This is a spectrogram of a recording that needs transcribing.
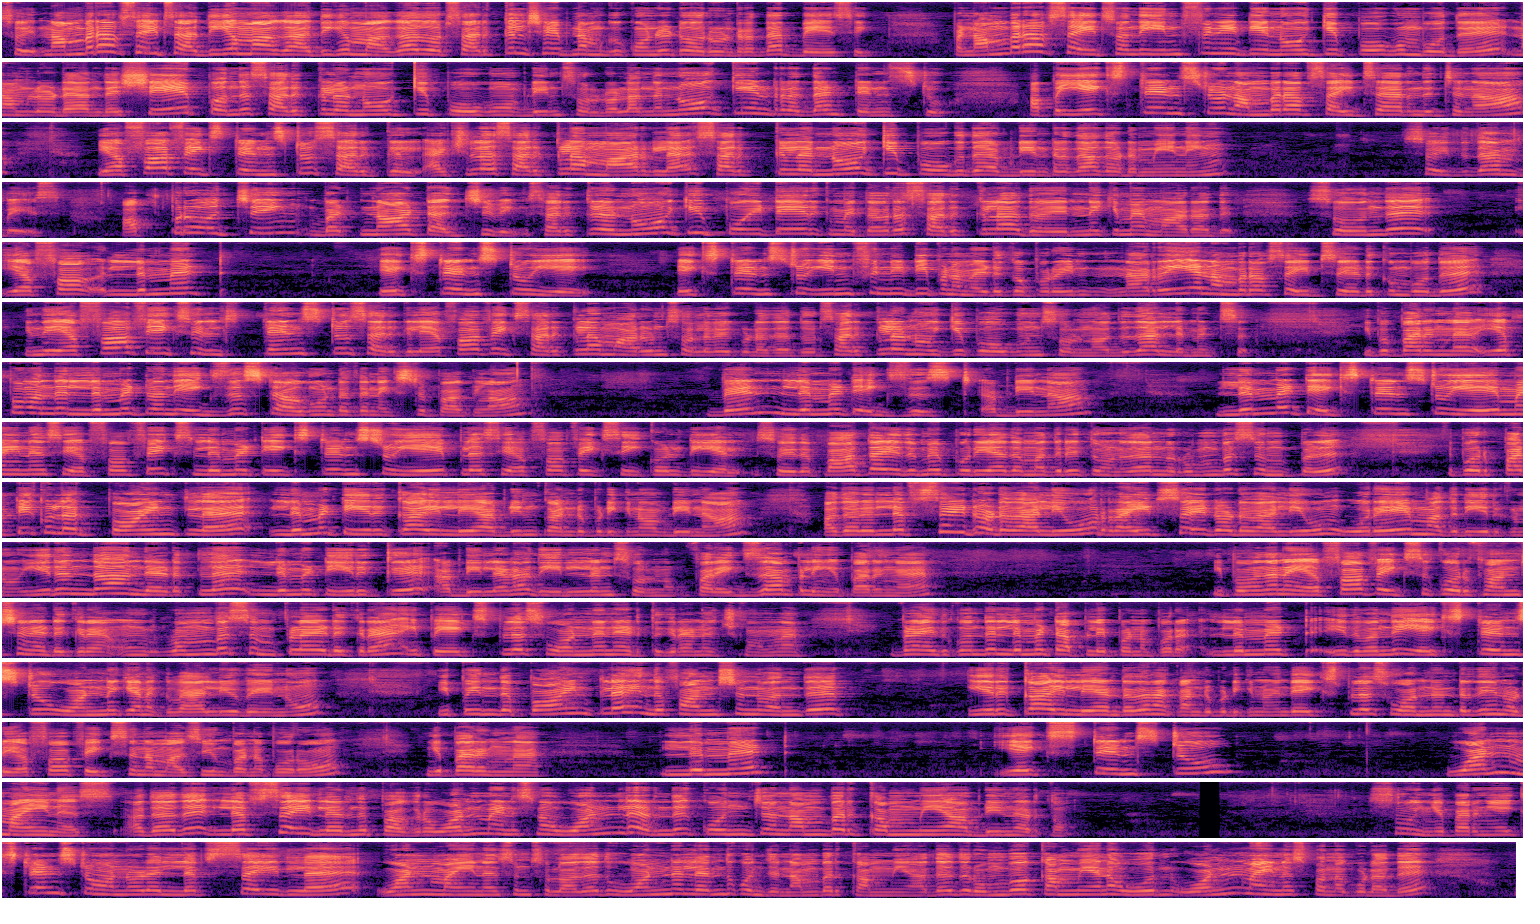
ஸோ நம்பர் ஆஃப் சைட்ஸ் அதிகமாக அதிகமாக அது ஒரு சர்க்கிள் ஷேப் நமக்கு கொண்டுட்டு வருன்றது தான் பேசிக் இப்போ நம்பர் ஆஃப் சைட்ஸ் வந்து இன்ஃபினிட்டியை நோக்கி போகும்போது நம்மளோட அந்த ஷேப் வந்து சர்க்கிளை நோக்கி போகும் அப்படின்னு சொல்கிறோம்ல அந்த நோக்கின்றது தான் டென்ஸ் டூ அப்போ x tends to number of சைட்ஸாக இருந்துச்சுன்னா f of x tends to circle ஆக்சுவலாக சர்க்கிளாக மாறல சர்க்கிளை நோக்கி போகுது அப்படின்றது அதோட மீனிங் ஸோ இதுதான் base approaching but not achieving சர்க்கிளை நோக்கி போயிட்டே இருக்குமே தவிர சர்க்கிளாக அது என்றைக்குமே மாறாது. ஸோ வந்து f limit x tends to a x tends to infinity இப்போ நம்ம எடுக்க போகிறோம் நிறைய நம்பர் ஆஃப் சைட்ஸ் எடுக்கும்போது இந்த f of x will tends to circle f of x சர்க்கிளாக மாறும்னு சொல்லவே கூடாது. அது ஒரு சர்க்கிளை நோக்கி போகும்னு சொல்லணும். அதுதான் லிமிட்ஸ் இப்போ பாருங்களேன் எப்போ வந்து லிமிட் வந்து எக்ஸிஸ்ட் ஆகுன்றதை நெக்ஸ்ட்டு பார்க்கலாம். வென் லிமிட் எக்ஸிஸ்ட் அப்படின்னா limit x tends to a minus f of x limit x tends to a plus f of x equal to L so இதை பார்த்தா எதுவுமே புரியாத மாதிரி தோணுது. அது ரொம்ப சிம்பிள் இப்போ ஒரு பர்டிகுலர் பாயிண்டில் லிமிட் இருக்கா இல்லையா அப்படின்னு கண்டுபிடிக்கணும் அப்படின்னா அதோட லெஃப்ட் சைடோட வேல்யூவும் ரைட் சைடோட வேல்யூவும் ஒரே மாதிரி இருக்கணும். இருந்தால் அந்த இடத்துல லிமிட் இருக்குது அப்படி இல்லைன்னா அது இல்லைன்னு சொல்லணும். ஃபார் எக்ஸாம்பிள் இங்கே பாருங்கள் இப்போ வந்து நான் எஃப் ஆஃப் எக்ஸுக்கு ஒரு ஃபங்க்ஷன் எடுக்கிறேன். உங்களுக்கு ரொம்ப சிம்பிளாக எடுக்கிறேன். இப்போ எக்ஸ் ப்ளஸ் ஒன்னுன்னு எடுத்துக்கிறேன்னு வச்சுக்கோங்களேன். இப்போ நான் இதுக்கு வந்து லிமிட் அப்ளை பண்ண போகிறேன் லிமிட் இது வந்து எக்ஸ் டென்ஸ் டு ஒன்னுக்கு எனக்கு வேல்யூ வேணும். இப்போ இந்த பாயிண்டில் இந்த ஃபங்க்ஷன் வந்து இருக்கா இல்லையன்றதை நான் கண்டுபிடிக்கணும். இந்த எக்ஸ் ப்ளஸ் ஒன்னுன்றது என்னோட எஃப் ஆஃப் எக்ஸை நம்ம அசியூம் பண்ண போகிறோம் இங்கே பாருங்களேன். Limit x tends to one minus அதாவது லெஃப்ட் சைட்லேருந்து பார்க்குறோம். ஒன் மைனஸ்னால் ஒன்லேருந்து கொஞ்சம் நம்பர் கம்மியாக அப்படின்னு அர்த்தம். ஸோ இங்கே பாருங்கள் எக்ஸ்டென்ஸ் டு ஒன்னோட லெஃப்ட் சைடில் ஒன் மைனஸ்னு சொல்லுவோம். அதாவது ஒன்னுலேருந்து கொஞ்சம் நம்பர் கம்மி. அதாவது ரொம்ப கம்மியான ஒன் ஒன் மைனஸ் பண்ணக்கூடாது.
